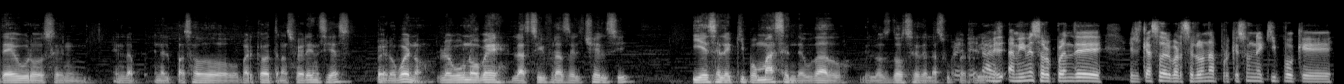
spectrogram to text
euros en, en, el pasado mercado de transferencias, pero bueno, luego uno ve las cifras del Chelsea y es el equipo más endeudado de los 12 de la Superliga. A, mí me sorprende el caso del Barcelona porque es un equipo que,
